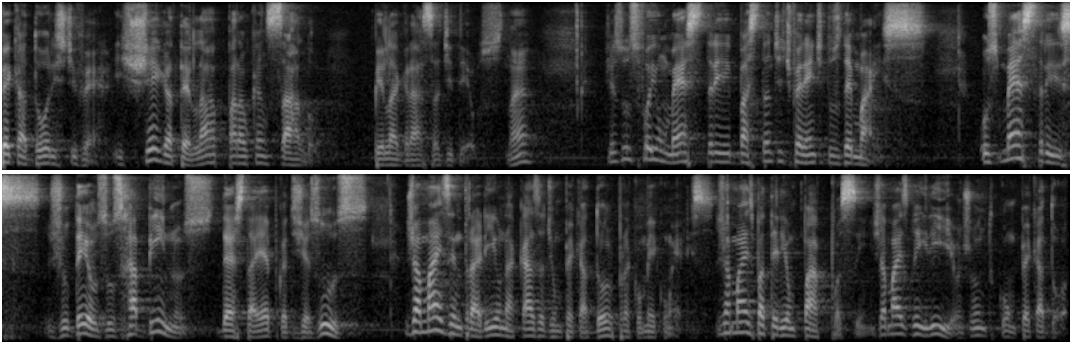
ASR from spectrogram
pecador estiver e chega até lá para alcançá-lo pela graça de Deus, né? Jesus foi um mestre bastante diferente dos demais. Os mestres judeus, os rabinos desta época de Jesus, jamais entrariam na casa de um pecador para comer com eles. Jamais bateriam papo assim, jamais ririam junto com o pecador.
